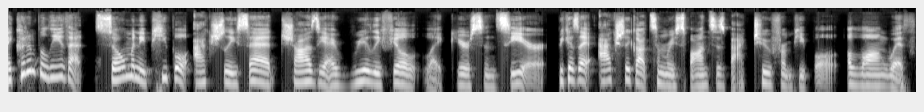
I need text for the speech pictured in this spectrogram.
I couldn't believe that so many people actually said, Shazi, I really feel like you're sincere because I actually got some responses back too from people along with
